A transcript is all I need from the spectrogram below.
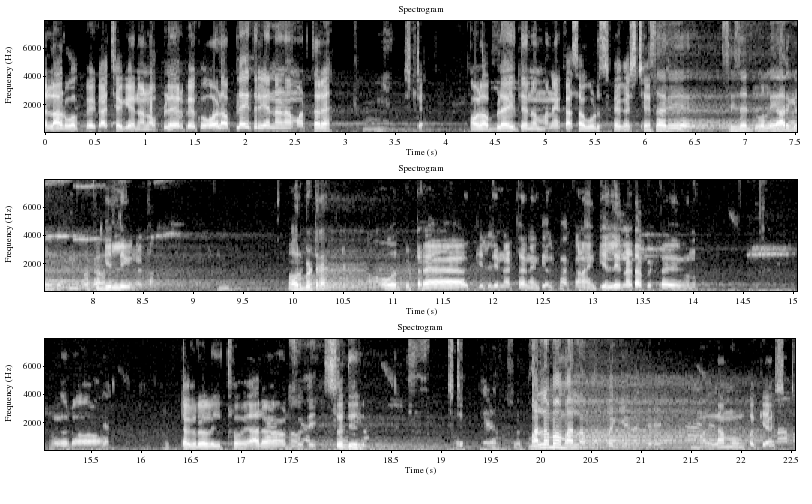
ಎಲ್ಲಾರು ಹೋಗ್ಬೇಕು ಆಚೆಗೆ ನಾನು ಒಬ್ಳೇ ಇರ್ಬೇಕು. ಅವಳು ಒಬ್ಳೆ ಇದ್ರೆ ಏನಣ್ಣ ಮಾಡ್ತಾರೆ? ಅಷ್ಟೇ. ಅವಳು ಒಬ್ಳೆ ಇದ್ದೆ ನಮ್ಮ ಮನೆ ಕಸ ಗುಡಿಸ್ಬೇಕಷ್ಟೇ. ಸರಿ ಸಾರಿ ಸೀಸನ್ ಟೂ ಅಲ್ಲಿ ಯಾರು ಗೆಲ್ಬೇಕು ನಿಮ್ಮ ಪ್ರಕಾರ? ಗಿಲ್ಲಿ ನಟ. ಅವ್ರು ಬಿಟ್ರೆ? ಅವ್ರು ಬಿಟ್ರೆ ಗಿಲ್ಲಿ ನಟನೇ ಗೆಲ್ಬೇಕಣ ಗಿಲ್ಲಿ ನಟ ಬಿಟ್ರೆ ಇವನು. ಇವರು ಟಗರು ಇತ್ತು ಯಾರ ಸುದೀರ್ ಮಲ್ಲಮ್ಮ ಮಲ್ಲಮ್ಮ ಬಗ್ಗೆ ಏನಂತೀರಿ? ಮಲ್ಲಮ್ಮ ಬಗ್ಗೆ ಅಷ್ಟ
